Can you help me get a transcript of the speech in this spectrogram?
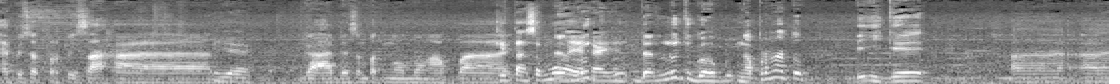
episode perpisahan, Iya. nggak ada sempat ngomong apa. Kita semua dan ya lu, kayaknya. Dan lu juga nggak pernah tuh di IG eh, eh,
